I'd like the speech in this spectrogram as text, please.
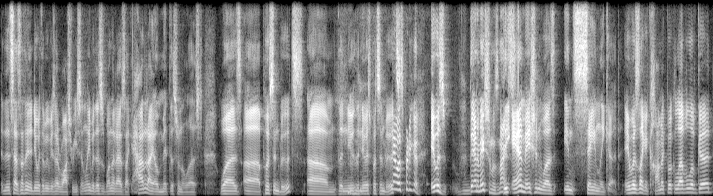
This has nothing to do with the movies I watched recently, but this is one that I was like, how did I omit this from the list? Was uh, Puss in Boots, um, the new the newest Puss in Boots. Yeah, it was pretty good. It was The animation was nice. the animation was insanely good. It was like a comic book level of good.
